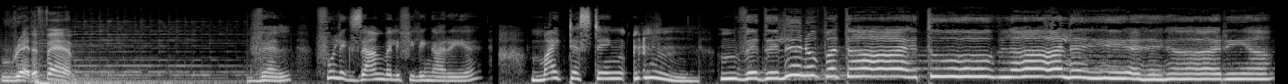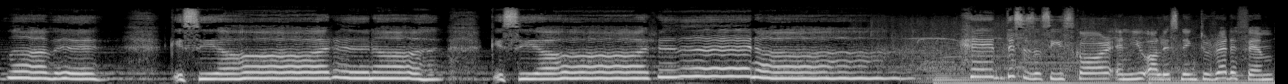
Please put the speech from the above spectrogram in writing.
Red FM. Well full exam वाली फीलिंग आ रही है testing. टेस्टिंग वे दिल नु पता है तू लाल यारियां आवे किसी ना किसी ना Hey, this is Asees Kaur and you are listening to Red FM,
